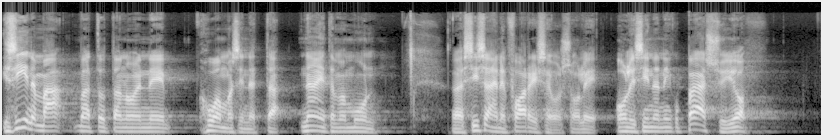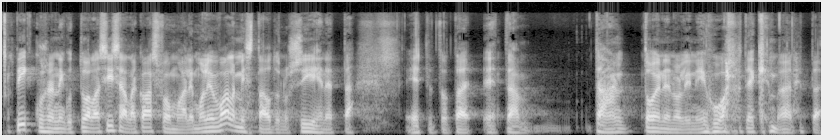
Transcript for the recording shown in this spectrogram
ja siinä mä, mä tota noin, niin huomasin, että näin tämä mun sisäinen fariseus oli, oli siinä niin kuin päässyt jo pikkusen niin tuolla sisällä kasvamaan. Eli mä olin valmistautunut siihen, että, että, tota, että tähän toinen oli niin huono tekemään, että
